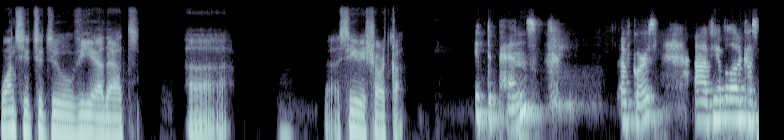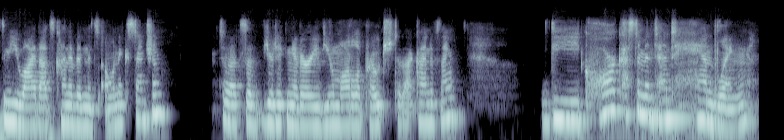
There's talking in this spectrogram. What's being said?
wants you to do via that uh, uh, Siri shortcut? It depends, of course. Uh, if you have a lot of custom UI, that's kind of in its own extension. So that's a you're taking a very view model approach to that kind of thing. The core custom intent handling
